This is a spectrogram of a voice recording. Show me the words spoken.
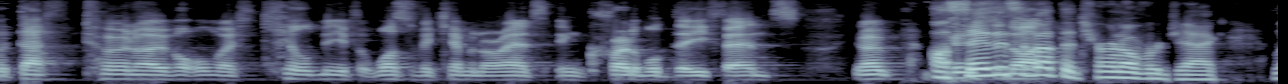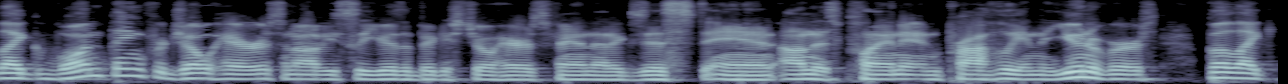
but that turnover almost killed me if it wasn't for Kevin Durant's incredible defense. You know, I'll say this about the turnover, Jack. Like one thing for Joe Harris, and obviously you're the biggest Joe Harris fan that exists and on this planet and probably in the universe, but like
